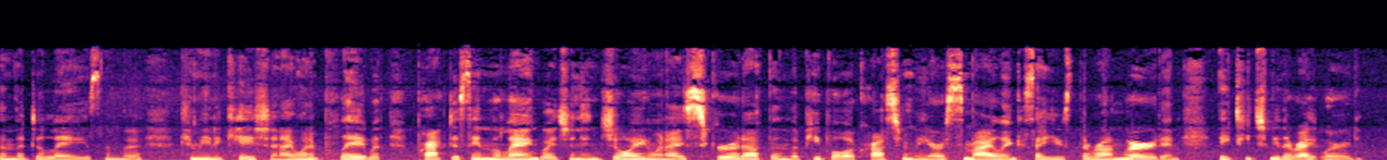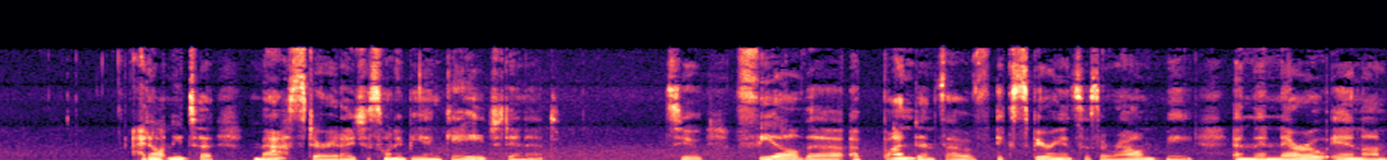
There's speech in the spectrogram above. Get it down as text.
and the delays and the communication. I want to play with practicing the language and enjoying when I screw it up and the people across from me are smiling because I used the wrong word and they teach me the right word. I don't need to master it, I just want to be engaged in it. To feel the abundance of experiences around me and then narrow in on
